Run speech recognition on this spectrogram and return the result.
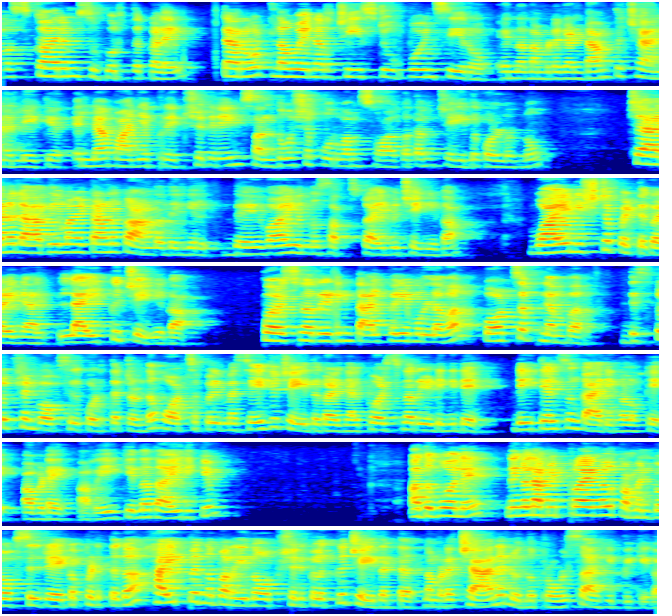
നമസ്കാരം സുഹൃത്തുക്കളെ. Tarot love energies two point zero എന്ന നമ്മുടെ രണ്ടാമത്തെ ചാനലിലേക്ക് എല്ലാ മാന്യ പ്രേക്ഷകരെയും സന്തോഷപൂർവം സ്വാഗതം ചെയ്തു കൊള്ളുന്നു ചാനൽ ആദ്യമായിട്ടാണ് കാണുന്നതെങ്കിൽ ദയവായി ഒന്ന് സബ്സ്ക്രൈബ് ചെയ്യുക. വായന ഇഷ്ടപ്പെട്ടു കഴിഞ്ഞാൽ ലൈക്ക് ചെയ്യുക. പേഴ്സണൽ റീഡിംഗ് താല്പര്യമുള്ളവർ വാട്സപ്പ് നമ്പർ ഡിസ്ക്രിപ്ഷൻ ബോക്സിൽ കൊടുത്തിട്ടുണ്ട്. വാട്സപ്പിൽ മെസ്സേജ് ചെയ്തു കഴിഞ്ഞാൽ പേഴ്സണൽ റീഡിംഗിന്റെ ഡീറ്റെയിൽസും കാര്യങ്ങളൊക്കെ അവിടെ അറിയിക്കുന്നതായിരിക്കും. അതുപോലെ നിങ്ങളുടെ അഭിപ്രായങ്ങൾ കമന്റ് ബോക്സിൽ രേഖപ്പെടുത്തുക ഹൈപ്പ് എന്ന് പറയുന്ന ഓപ്ഷൻ ക്ലിക്ക് ചെയ്തിട്ട് നമ്മുടെ ചാനൽ ഒന്ന് പ്രോത്സാഹിപ്പിക്കുക.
